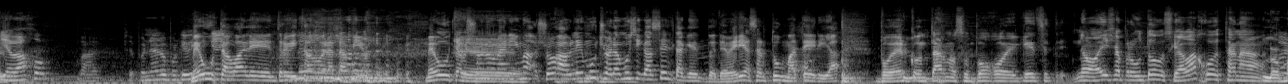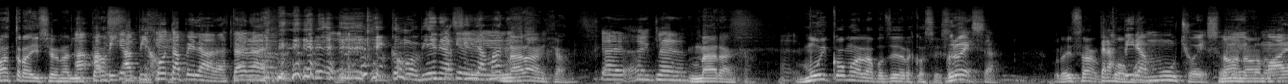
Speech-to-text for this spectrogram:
Y abajo va, porque Me gusta, hay- vale, entrevistadora también. Me gusta, yo no me Eh. anima. Yo hablé mucho de la música celta, que debería ser tu materia, poder contarnos un poco de qué se. No, ella preguntó si abajo están a. Los más tradicionalistas. a a pijota pelada, están a, ¿Cómo viene así la mano? Naranja. Claro, claro. Naranja. Muy cómoda la pollera escocesa. Gruesa. Gruesa. Transpira cómoda. mucho eso. No, eh, no, como no. hay,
